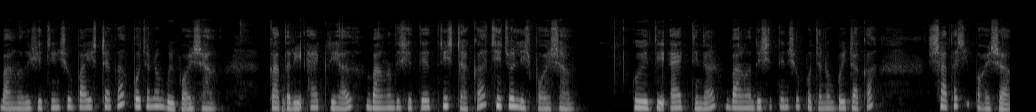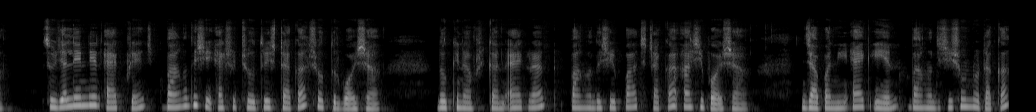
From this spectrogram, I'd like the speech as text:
বাংলাদেশি তিনশো বাইশ টাকা, পঁচানব্বই পয়সা। কাতারি এক রিয়াল, বাংলাদেশি তেত্রিশ টাকা, ছেচল্লিশ পয়সা। কুয়েতি এক দিনার বাংলাদেশি তিনশো পঁচানব্বই টাকা, সাতাশি পয়সা। সুইজারল্যান্ডের এক ফ্রেঞ্চ বাংলাদেশি একশো চৌত্রিশ টাকা, সত্তর পয়সা। দক্ষিণ আফ্রিকান এক রান, বাংলাদেশি পাঁচ টাকা, আশি পয়সা। জাপানি এক ইয়েন, বাংলাদেশি শূন্য টাকা,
